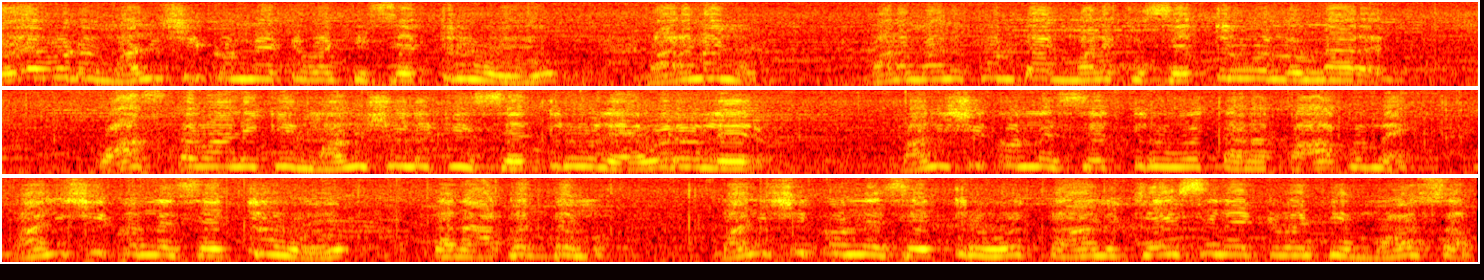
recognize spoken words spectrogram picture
దేవుడు మనిషికి ఉన్నటువంటి శత్రువు మరణము. మనం అనుకుంటాం మనకి శత్రువులు ఉన్నారని. వాస్తవానికి మనుషులకి శత్రువులు ఎవరూ లేరు. మనిషికున్న శత్రువు తన పాపమే. మనిషికున్న శత్రువు తన అబద్ధము. మనిషికున్న శత్రువు తాను చేసినటువంటి మోసం.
